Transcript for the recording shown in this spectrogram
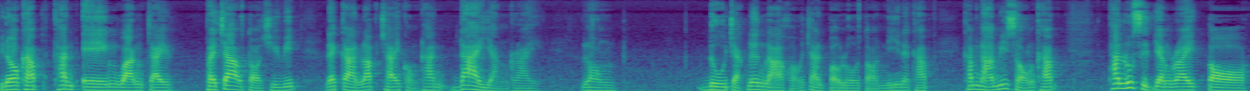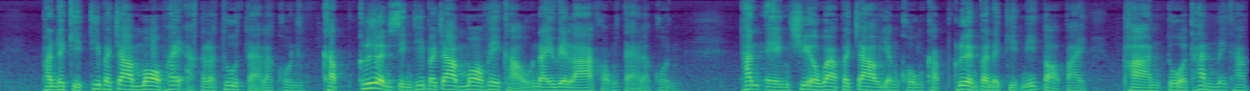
พี่น้องครับท่านเองวางใจพระเจ้าต่อชีวิตและการรับใช้ของท่านได้อย่างไร ลอง ดูจากเรื่องราวของอาจารย์เปาโลตอนนี้นะครับคำถามที่สองครับ ท่านรู้สึกอย่างไรต่อพันธกิจที่พระเจ้ามอบให้อัครทูตแต่ละคนขับเคลื่อนสิ่งที่พระเจ้ามอบให้เขาในเวลาของแต่ละคน ท่านเองเชื่อว่าพระเจ้ายังคงขับเคลื่อนพันธกิจนี้ต่อไป ผ่านตัวท่านไหมครับ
